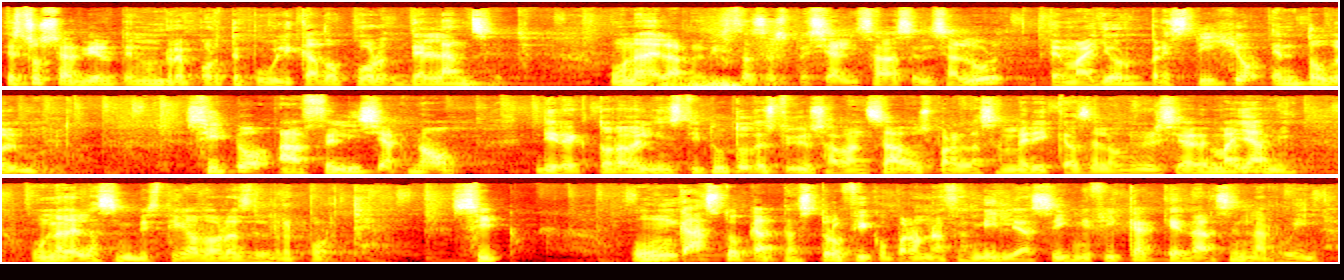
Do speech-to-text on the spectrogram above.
Esto se advierte en un reporte publicado por The Lancet, una de las revistas especializadas en salud de mayor prestigio en todo el mundo. Cito a Felicia Knoll, directora del Instituto de Estudios Avanzados para las Américas de la Universidad de Miami, una de las investigadoras del reporte. Cito, un gasto catastrófico para una familia significa quedarse en la ruina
